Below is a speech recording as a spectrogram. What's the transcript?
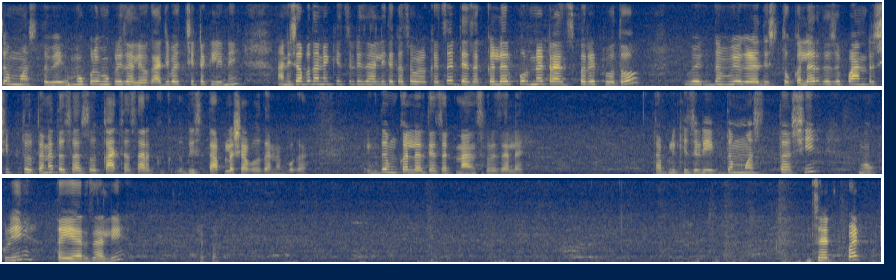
एकदम मस्त वे मोकळी मोकळी झाली बघा. अजिबात चिटकली नाही. आणि साबुदाणा खिचडी झाली तर कसं ओळखायचं? त्याचा कलर पूर्ण ट्रान्सपरंट होतो. एकदम वेगळा दिसतो कलर त्याचं पांढरं शिफ्ट होतं ना तसं असं काचासारखं दिसतं आपला साबुदाणा बघा. एकदम कलर त्याचा ट्रान्सफर झाला आहे आपली खिचडी एकदम मस्त अशी मोकळी तयार झाली. हे बघा झटपट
